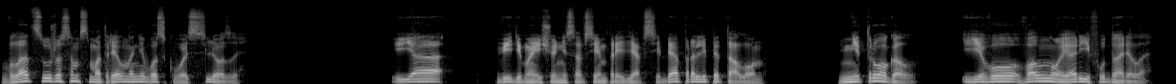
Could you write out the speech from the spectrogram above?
Влад с ужасом смотрел на него сквозь слезы. «Я...» Видимо, еще не совсем придя в себя, пролепетал он. «Не трогал. Его волной Ариф ударила».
